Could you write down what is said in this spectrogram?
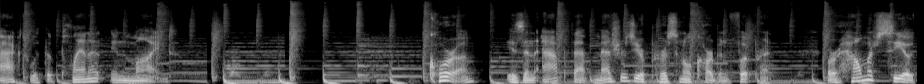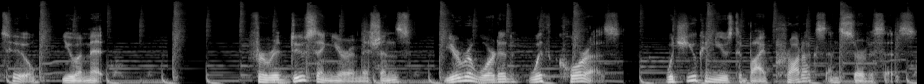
act with the planet in mind. Cora is an app that measures your personal carbon footprint, or how much CO2 you emit. For reducing your emissions, you're rewarded with Coras, which you can use to buy products and services.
